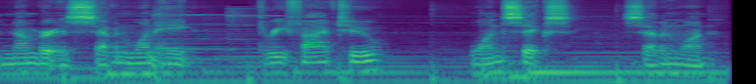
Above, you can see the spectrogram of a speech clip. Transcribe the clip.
The number is 718 352 1671.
